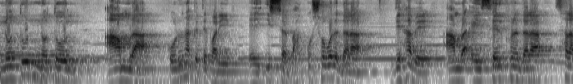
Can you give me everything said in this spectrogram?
নতুন নতুন আমরা করুণা পেতে পারি এই ঈশ্বর বাক্য শ্রবণের দ্বারা। যেভাবে আমরা এই সেলফোনের দ্বারা সারা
